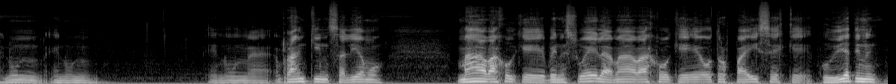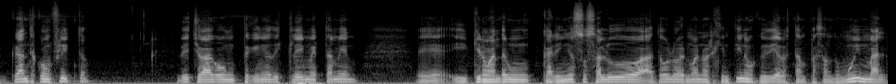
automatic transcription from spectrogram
en un, en un, en un eh, ranking salíamos más abajo que Venezuela, más abajo que otros países que hoy día tienen grandes conflictos. De hecho, hago un pequeño disclaimer también. Eh, y quiero mandar un cariñoso saludo a todos los hermanos argentinos que hoy día lo están pasando muy mal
